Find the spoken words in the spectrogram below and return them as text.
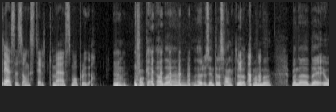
tresesongstelt med små plugger. Mm. Ok, ja det høres interessant ut, men, men eh, det er jo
